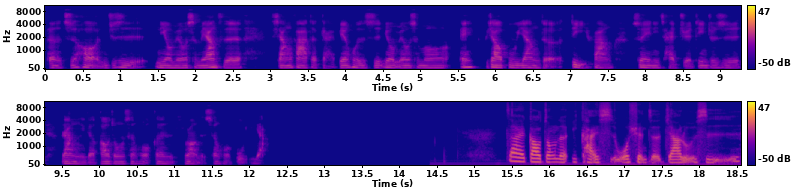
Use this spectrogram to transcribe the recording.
呃之后，你就是你有没有什么样子的想法的改变，或者是你有没有什么哎比较不一样的地方，所以你才决定就是让你的高中生活跟以往的生活不一样。在高中的一开始，我选择加入是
